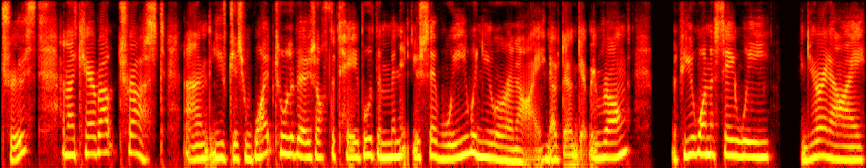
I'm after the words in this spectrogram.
truth and I care about trust. And you've just wiped all of those off the table the minute you said we when you were an I. Now, don't get me wrong. If you want to say we and you're an I,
